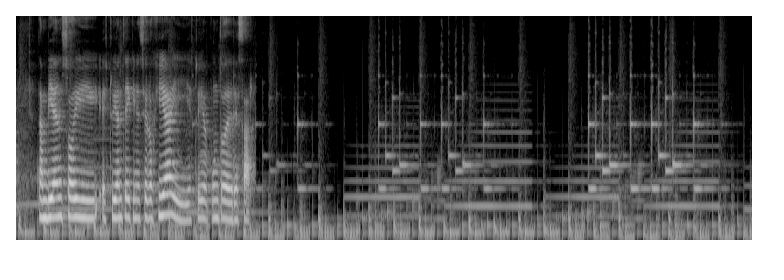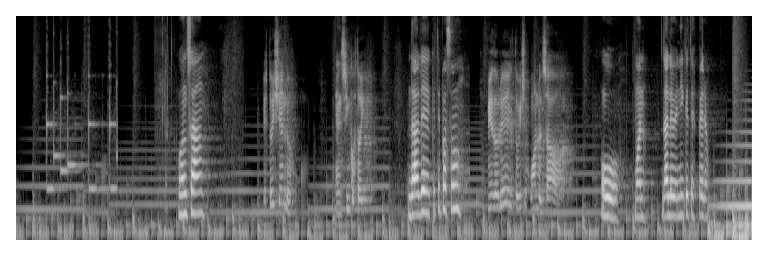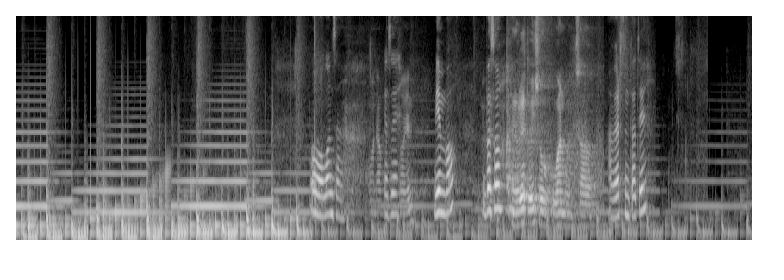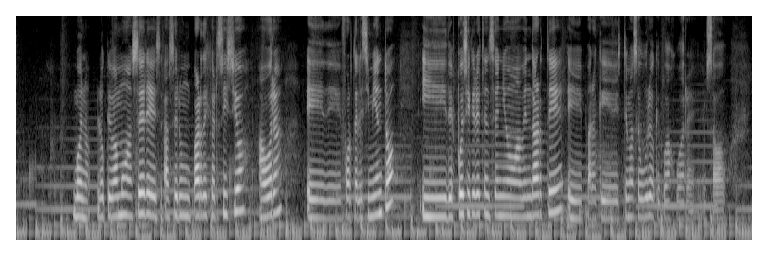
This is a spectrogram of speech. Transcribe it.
También soy estudiante de kinesiología y estoy a punto de egresar. Gonza, Estoy yendo. En 5 estoy. dale, ¿qué te pasó? Me doblé el tobillo jugando el sábado. Uh, bueno, dale, vení que te espero. Oh, Gonza, Hola, ¿Qué haces? ¿Todo bien? ¿bien vos? ¿Qué pasó? Me doblé el tobillo jugando el sábado. A ver, sentate. Bueno, lo que vamos a hacer es hacer un par de ejercicios ahora eh, de fortalecimiento y después si querés te enseño a vendarte eh, para que esté más seguro de que puedas jugar el sábado,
